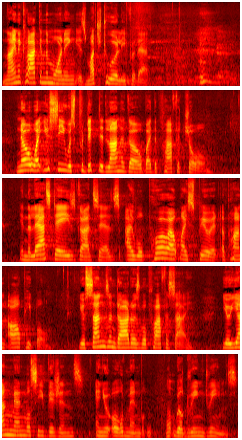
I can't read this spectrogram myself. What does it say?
Nine o'clock in the morning is much too early for that. No, what you see was predicted long ago by the prophet Joel. In the last days, God says, I will pour out my spirit upon all people. Your sons and daughters will prophesy. Your young men will see visions, and your old men will, will dream dreams.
